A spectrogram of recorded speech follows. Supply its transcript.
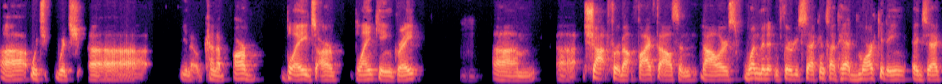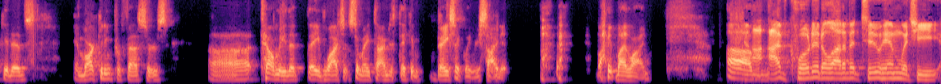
uh, which which uh, you know, kind of our blades are blanking great. Mm-hmm. Um, uh, shot for about $5,000, one minute and 30 seconds. I've had marketing executives and marketing professors uh, tell me that they've watched it so many times that they can basically recite it by, by line. Um, I've quoted a lot of it to him, which he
